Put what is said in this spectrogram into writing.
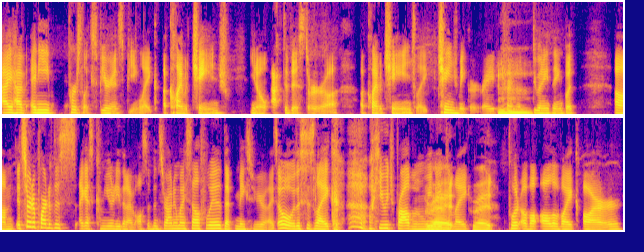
I have any personal experience being like a climate change, you know, activist or a, a climate change like change maker, right? Trying to Mhm. do anything, but um, it's sort of part of this, I guess, community that I've also been surrounding myself with that makes me realize, oh, this is like a huge problem. We need to like right. put of all of like our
